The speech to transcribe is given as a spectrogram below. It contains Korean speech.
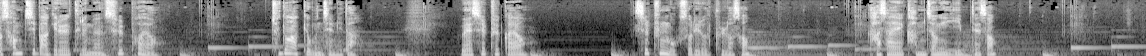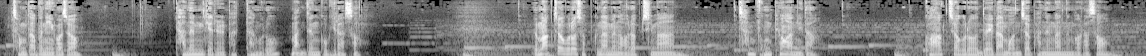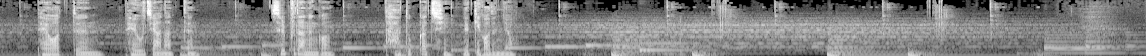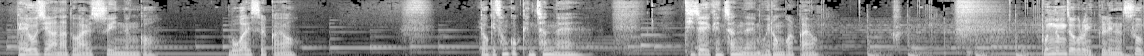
동요 섬집 아기를 들으면 슬퍼요. 초등학교 문제입니다. 왜 슬플까요? 슬픈 목소리로 불러서? 가사에 감정이 이입돼서? 정답은 이거죠. 단음계를 바탕으로 만든 곡이라서. 음악적으로 접근하면 어렵지만 참 공평합니다. 과학적으로 뇌가 먼저 반응하는 거라서 배웠든 배우지 않았든 슬프다는 건 다 똑같이 느끼거든요. 배우지 않아도 알 수 있는 거 뭐가 있을까요? 여기 선곡 괜찮네. DJ 괜찮네. 뭐 이런 걸까요? 본능적으로 이끌리는 숲.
